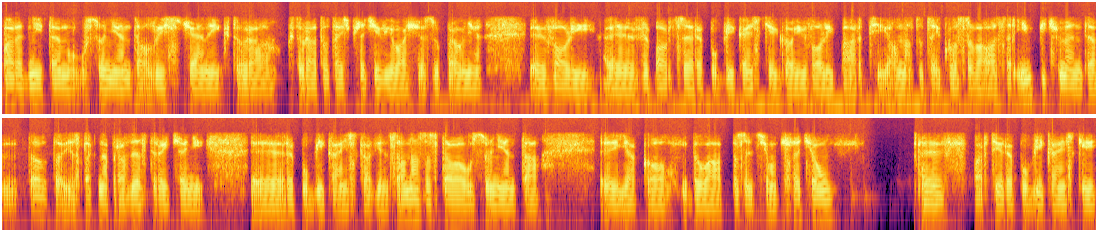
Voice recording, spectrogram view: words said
Parę dni temu usunięto Liz Cheney, która, która tutaj sprzeciwiła się zupełnie y, woli y, wyborcy republikańskiego i woli partii. Ona tutaj głosowała za impeachmentem. To, to jest tak naprawdę zdrajczeni więc ona została usunięta y, jako była pozycją trzecią w Partii Republikańskiej.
